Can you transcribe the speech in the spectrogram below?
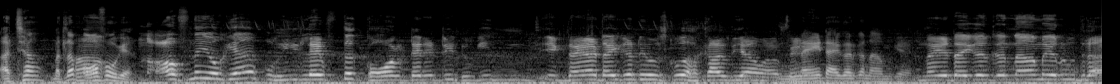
अच्छा मतलब ऑफ़ हाँ। हो गया? ऑफ़ नहीं हो गया ही लेफ़्ट द कॉर टेरिटरी क्योंकि एक नया टाइगर ने उसको हकाल दिया वहाँ से। नए टाइगर का नाम क्या है? नए टाइगर का नाम है रुद्रा।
